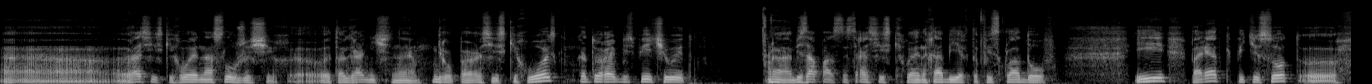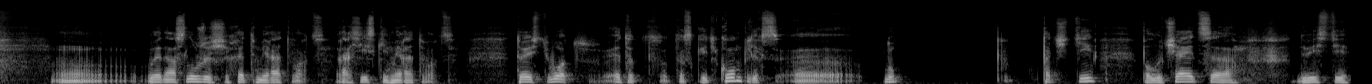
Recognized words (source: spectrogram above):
российских военнослужащих, э, это ограниченная группа российских войск, которая обеспечивает безопасность российских военных объектов и складов, и порядка 500 э, э, военнослужащих – это миротворцы, российские миротворцы. То есть вот этот, так сказать, комплекс э, ну, почти получается 200,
